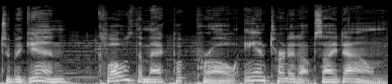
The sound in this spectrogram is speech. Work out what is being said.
To begin, close the MacBook Pro and turn it upside down.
